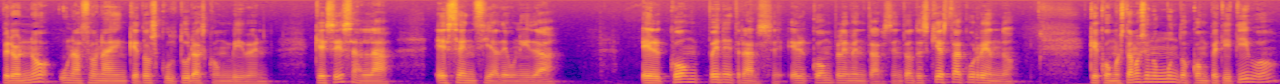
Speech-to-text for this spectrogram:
pero no una zona en que dos culturas conviven, que es esa la esencia de unidad, el compenetrarse, el complementarse. Entonces, ¿qué está ocurriendo? Que como estamos en un mundo competitivo,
